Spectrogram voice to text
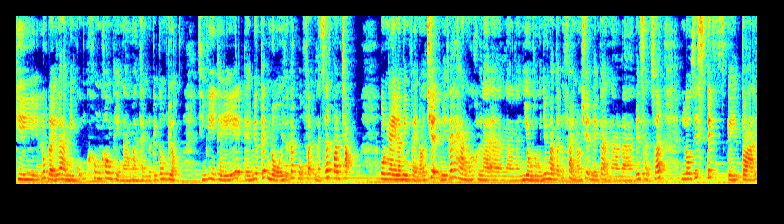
Thì lúc đấy là mình cũng không không thể nào hoàn thành được cái công việc. Chính vì thế, cái việc kết nối giữa các bộ phận là rất quan trọng một ngày là mình phải nói chuyện với khách hàng là là là nhiều rồi, nhưng mà vẫn phải nói chuyện với cả nào là bên sản xuất, logistics, kế toán,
